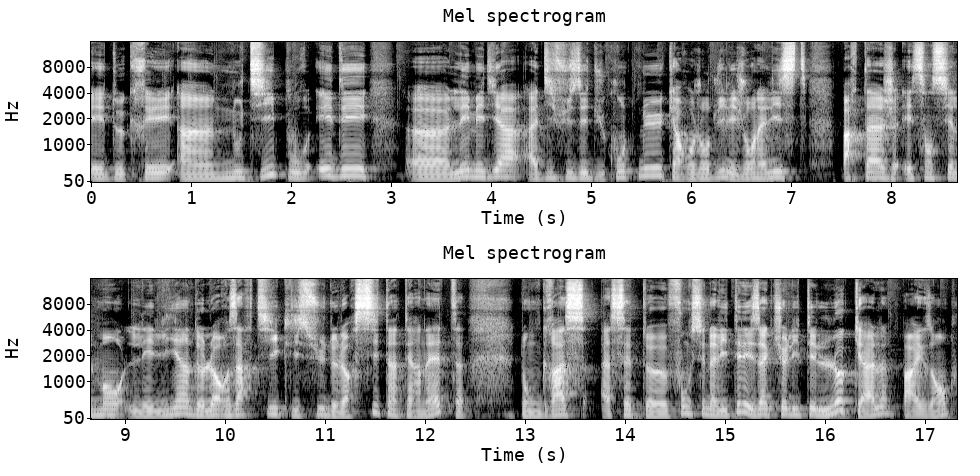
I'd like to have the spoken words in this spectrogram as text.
est de créer un outil pour aider euh, les médias à diffuser du contenu, car aujourd'hui les journalistes partagent essentiellement les liens de leurs articles issus de leur site internet. Donc grâce à cette euh, fonctionnalité, les actualités locales, par exemple,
